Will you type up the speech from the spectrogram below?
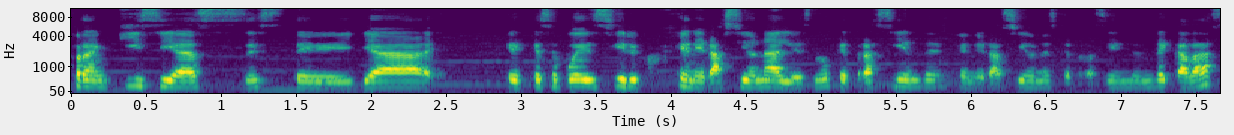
franquicias, este, ya que, se puede decir generacionales, ¿no? Que trascienden generaciones, que trascienden décadas,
